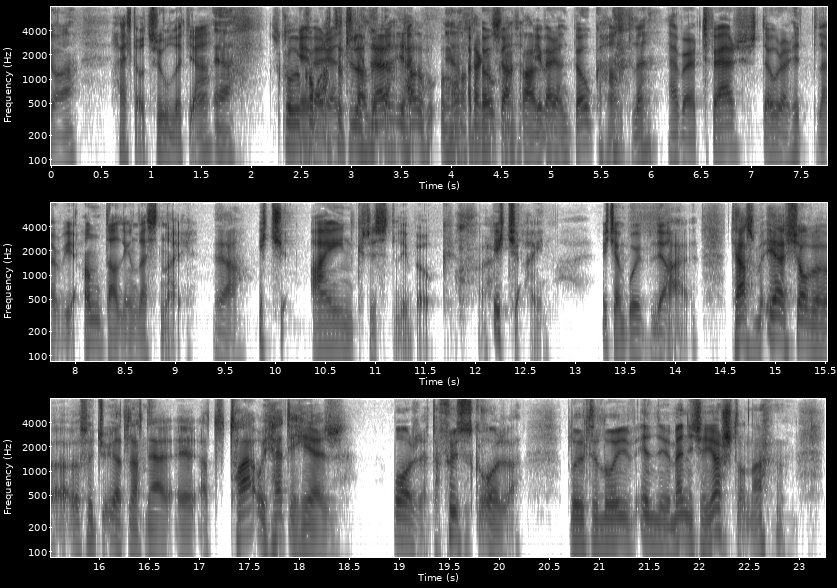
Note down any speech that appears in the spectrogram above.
jo heilt Helt utrolig, ja. Ja. Skulle du komma åter till att det jag har jeg var en bokhandle. Här var tvär stora hytlar vi andaljen läsna i. Ja. Ikke ein kristelig bok. Ikke ein. Ikke en bibel. Det som är själva så utläst när är att ta och hette här året, det fysiska året blir till liv inne i människan görstorna.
